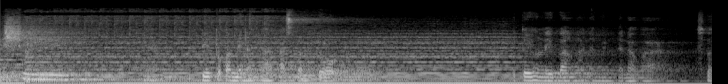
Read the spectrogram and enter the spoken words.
Rishi. Dito kami nagkakasundo. Ito yung libangan namin dalawa. So,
